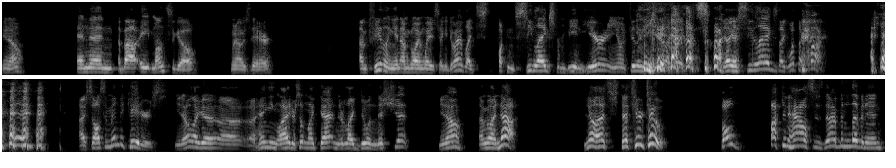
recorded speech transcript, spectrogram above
you know. And then about eight months ago, when I was there, I'm feeling it. I'm going, wait a second, do I have like fucking sea legs from being here? And you know, and feeling it here, like, like I got sea legs? Like, what the fuck? But then I saw some indicators, you know, like a, a, a hanging light or something like that, and they're like doing this shit, you know. I'm going, no, no, that's that's here too. Both fucking houses that I've been living in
